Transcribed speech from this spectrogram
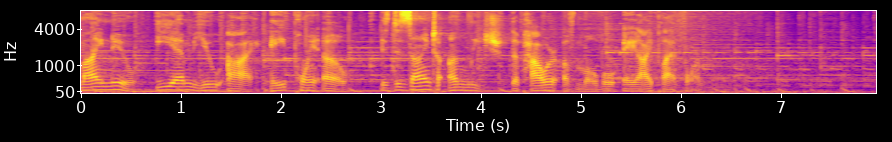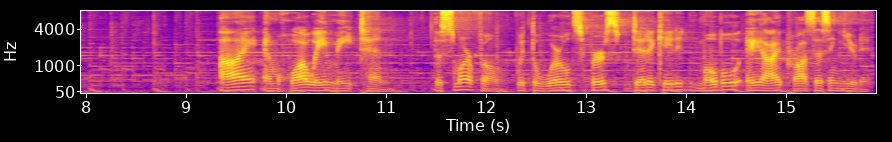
My new EMUI 8.0 is designed to unleash the power of mobile AI platform. I am Huawei Mate 10, the smartphone with the world's first dedicated mobile AI processing unit.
